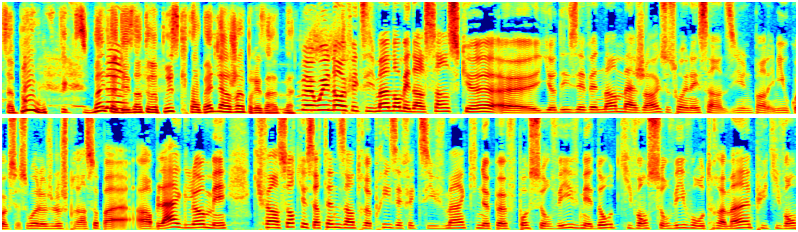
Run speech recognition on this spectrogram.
Ça peut, oui, effectivement. As des entreprises qui font bien de l'argent présentement. Ben oui, non, effectivement, non, mais dans le sens que euh, il y a des événements majeurs, que ce soit un incendie, une pandémie ou quoi que ce soit, là, je, là, je prends ça pas en blague, là, mais qui fait en sorte a certaines entreprises, effectivement, qui ne peuvent pas survivre, mais d'autres qui vont survivre autrement, puis qui vont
